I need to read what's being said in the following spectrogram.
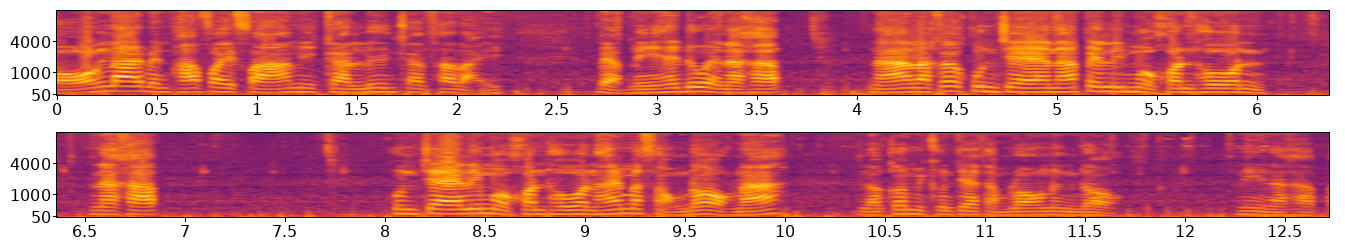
22 ได้เป็นพับไฟฟ้ามีการลื่นการถลายแบบนี้ให้ด้วยนะครับนะแล้วก็กุญแจนะเป็นรีโมทคอนโทรลนะครับกุญแจรีโมทคอนโทรลให้มา 2 ดอกนะ แล้วก็มีกุญแจสำรอง 1 ดอกนี่นะครับ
